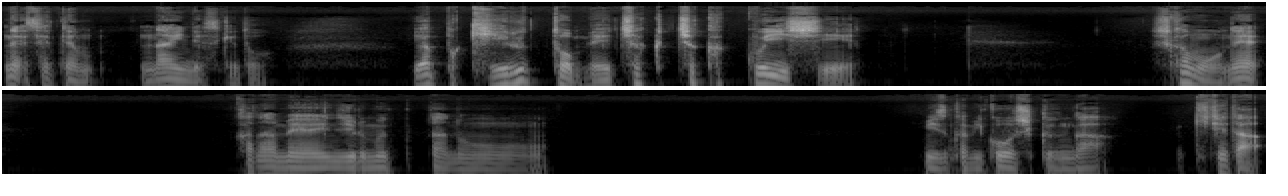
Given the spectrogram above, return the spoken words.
ね接点ないんですけどやっぱ着るとめちゃくちゃかっこいいししかもね要演じるむあのー、水上浩志くんが着てた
